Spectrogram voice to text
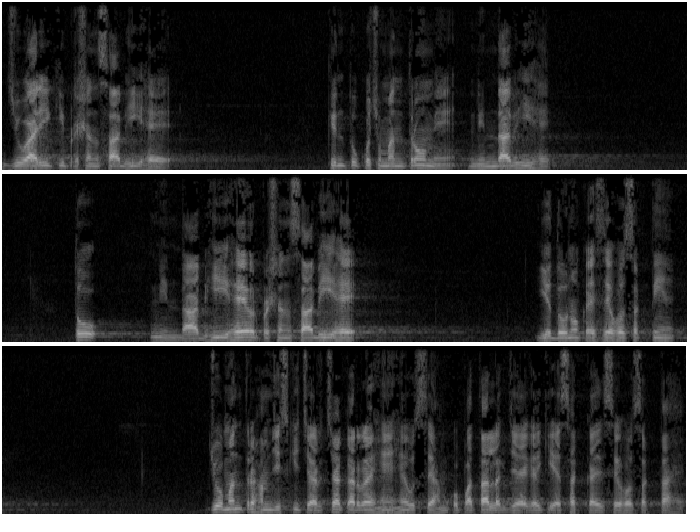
जुआरी की प्रशंसा भी है, किंतु कुछ मंत्रों में निंदा भी है। तो निंदा भी है और प्रशंसा भी है। ये दोनों कैसे हो सकती हैं? जो मंत्र हम जिसकी चर्चा कर रहे हैं, उससे हमको पता लग जाएगा कि ऐसा कैसे हो सकता है।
